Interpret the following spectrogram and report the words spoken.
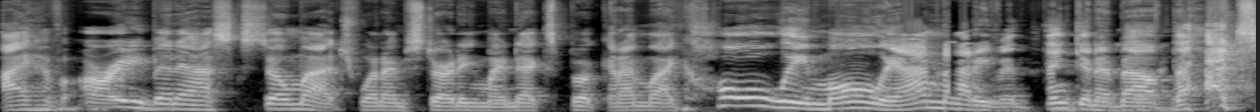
I have already been asked so much when I'm starting my next book, and I'm like, holy moly, I'm not even thinking about that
